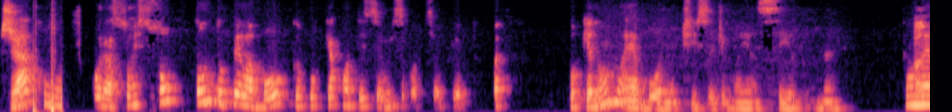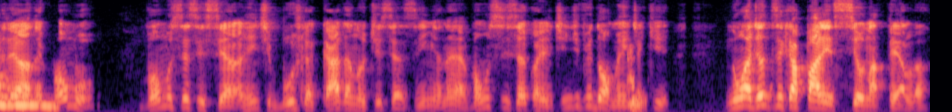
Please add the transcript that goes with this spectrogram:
já com os corações soltando pela boca, porque aconteceu isso, aconteceu aquilo. Porque não é boa notícia de manhã cedo, né? Então, Adriana, é muito... vamos, vamos ser sinceros, a gente busca cada noticiazinha, né? Vamos ser sinceros com a gente individualmente aqui. Não adianta dizer que apareceu na tela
